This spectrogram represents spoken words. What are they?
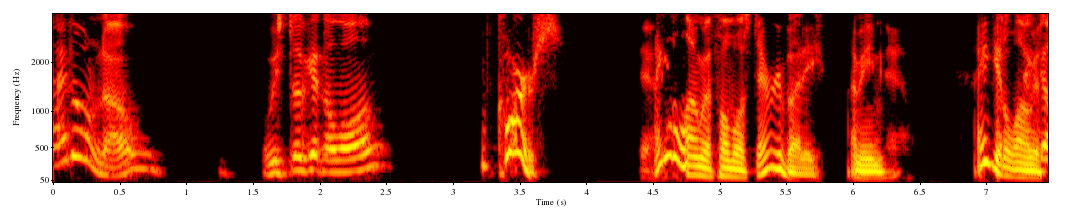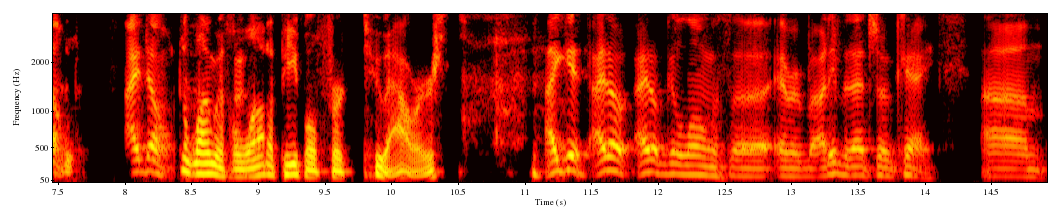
I don't know. Are we still getting along? Of course. Yeah. I get along with almost everybody. I mean, Yeah. I get along I with don't. I don't. get along with a lot of people for two hours. I get I don't I don't get along with uh, everybody, but that's okay. Um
